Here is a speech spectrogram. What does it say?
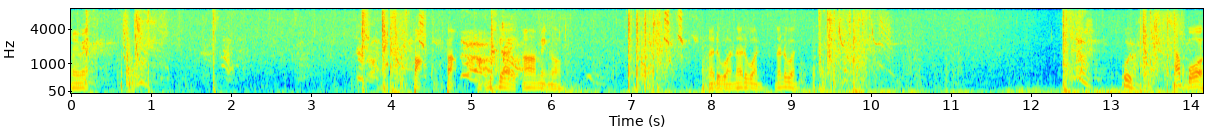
Mày mẹ Pak, pak, pak this guy. Ah, mate kau. Another one, another one, another one. Oi, siapa?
